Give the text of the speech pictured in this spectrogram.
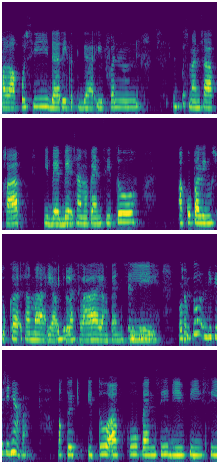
kalau aku sih dari ketiga event Semansa Cup IBB sama pensi tuh aku paling suka sama ya jelas lah yang pensi Pensi. Waktu itu divisinya apa? Waktu itu aku pensi divisi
